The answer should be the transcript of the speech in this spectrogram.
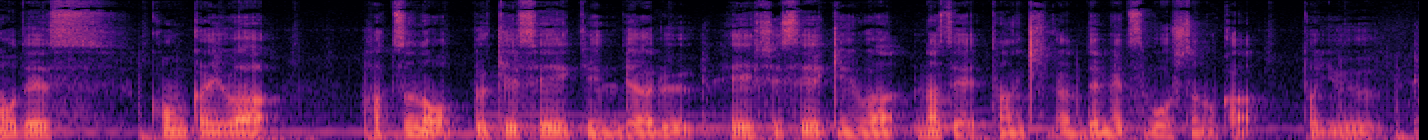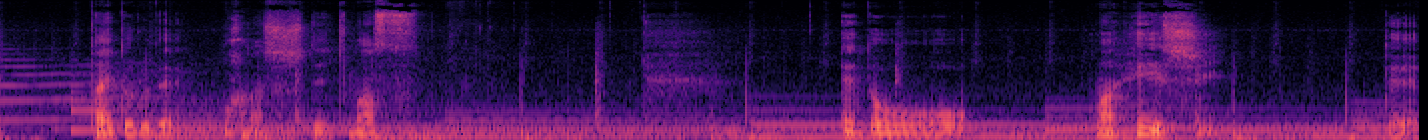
央です。今回は初の武家政権である平氏政権はなぜ短期間で滅亡したのかというタイトルでお話ししていきます。えっとまあ平氏って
